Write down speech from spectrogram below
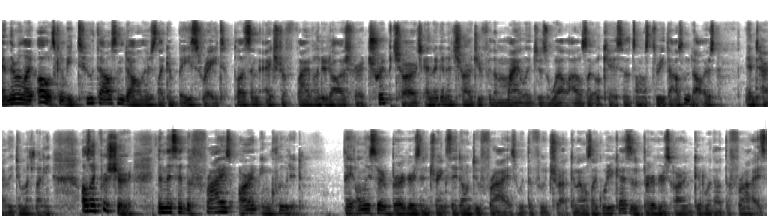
And they were like, oh, it's going to be $2,000, like a base rate, plus an extra $500 for a trip charge, and they're going to charge you for the mileage as well. I was like, okay, so it's almost $3,000, entirely too much money. I was like, for sure. Then they said the fries aren't included. They only serve burgers and drinks. They don't do fries with the food truck. And I was like, well, you guys' burgers aren't good without the fries.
